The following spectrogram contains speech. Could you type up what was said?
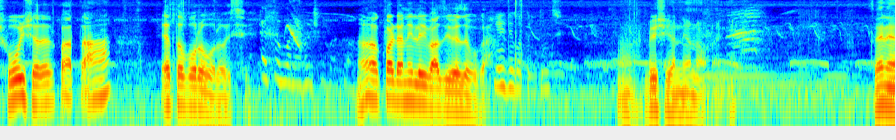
সরিষার পাতা এত বড় বড় হয়েছে। হ্যাঁ কয়টা নিলেই বাজি হয়ে যাব গা। হ্যাঁ বেশি আর নিয়ে নাও নাই তাই না?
